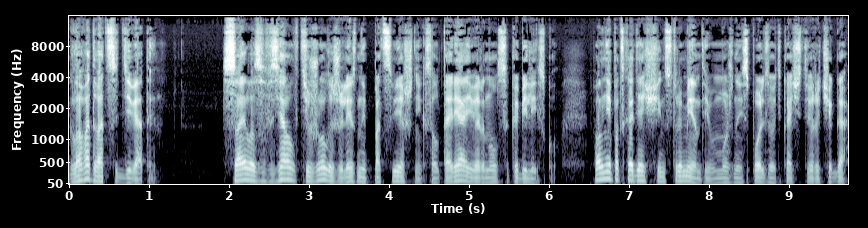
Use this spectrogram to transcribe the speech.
Глава 29. Сайлос взял тяжелый железный подсвечник с алтаря и вернулся к обелиску. Вполне подходящий инструмент, его можно использовать в качестве рычага.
